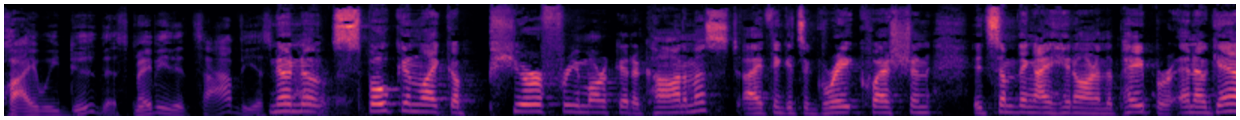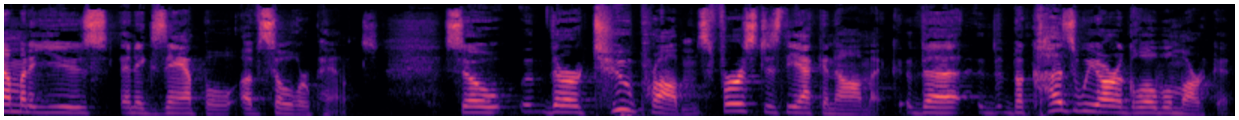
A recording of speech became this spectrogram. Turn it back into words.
why we do this. Maybe it's obvious. No, no. Spoken like a pure free market economist, I think it's a great question. It's something I hit on in the paper. And again, I'm going to use an example of solar panels. So there are two problems. First is the economic. The, because we are a global market,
